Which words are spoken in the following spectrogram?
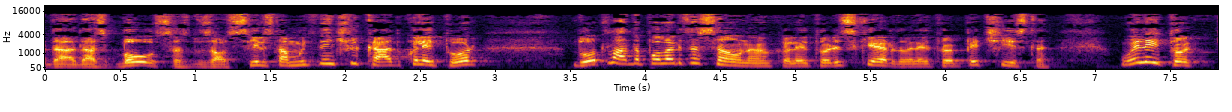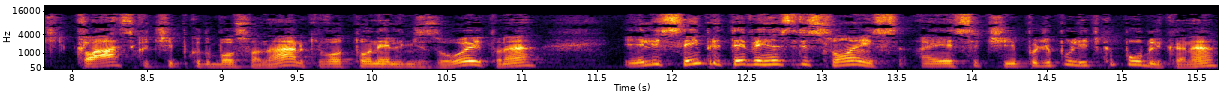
da, das bolsas, dos auxílios, está muito identificado com o eleitor do outro lado da polarização, né? Que é o eleitor de esquerda, o eleitor petista. O eleitor clássico, típico do Bolsonaro, que votou nele em 18, né? Ele sempre teve restrições a esse tipo de política pública, né?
